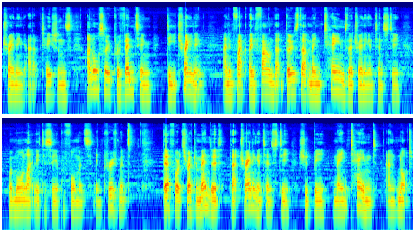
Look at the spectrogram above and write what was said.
training adaptations and also preventing detraining. And in fact, they found that those that maintained their training intensity were more likely to see a performance improvement. Therefore, it's recommended that training intensity should be maintained and not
